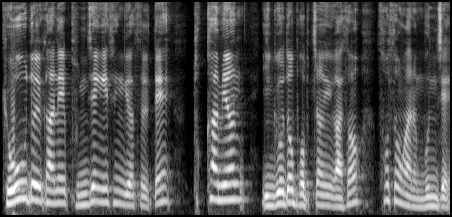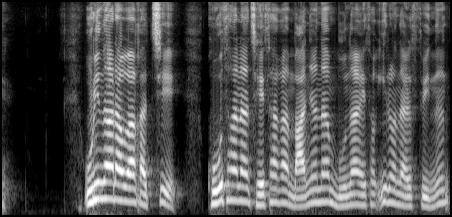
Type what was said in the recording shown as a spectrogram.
교우들 간에 분쟁이 생겼을 때 툭하면 이교도 법정에 가서 소송하는 문제. 우리나라와 같이 고사나 제사가 만연한 문화에서 일어날 수 있는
